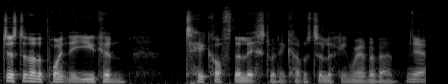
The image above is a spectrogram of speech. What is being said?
just another point that you can tick off the list when it comes to looking around a van. Yeah.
